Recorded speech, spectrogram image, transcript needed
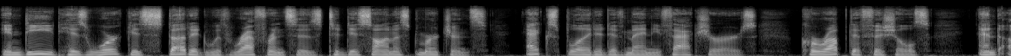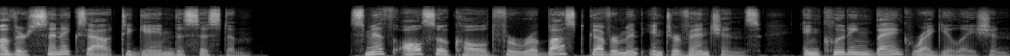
Indeed, his work is studded with references to dishonest merchants, exploitative manufacturers, corrupt officials, and other cynics out to game the system. Smith also called for robust government interventions, including bank regulation,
